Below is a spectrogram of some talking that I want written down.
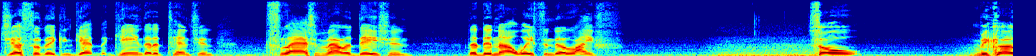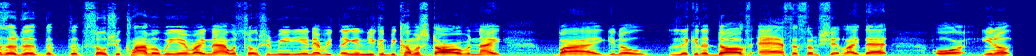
just so they can get gain that attention slash validation that they're not wasting their life. So because of the, the, the, social climate we're in right now with social media and everything, and you can become a star overnight by, you know, licking a dog's ass or some shit like that or you know,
